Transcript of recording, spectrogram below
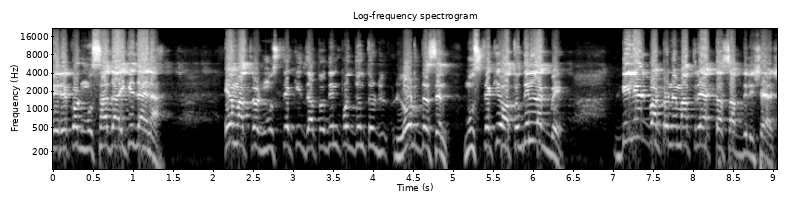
এই রেকর্ড মুছা যায় কি যায় না? এ মাত্র মুস্তেকি যতদিন পর্যন্ত লোড দিয়েছেন, মুস্তেকি অতদিন লাগবে। ডিলিট বাটনে মাত্র একটা চাপ দিলি শেষ।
